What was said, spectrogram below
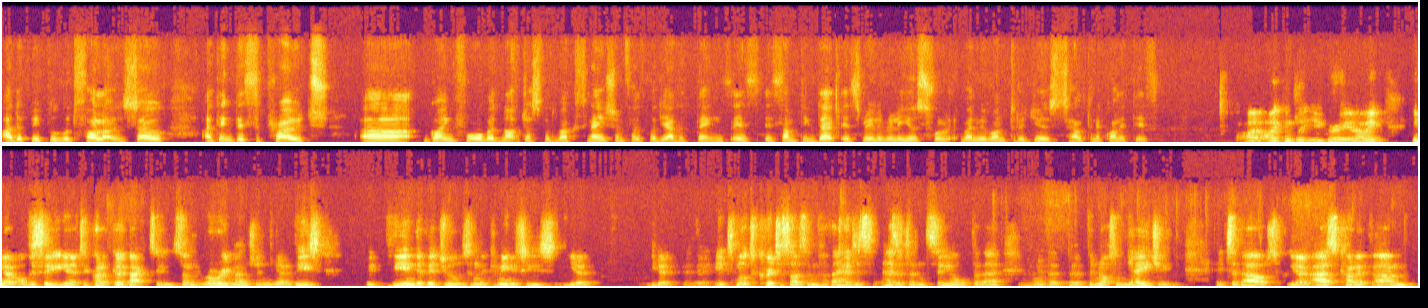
other people would follow. So I think this approach uh, going forward, not just for the vaccination, for, for the other things, is, is something that is really, really useful when we want to reduce health inequalities. I, I completely agree. And I mean, you know, obviously, you know, to kind of go back to something Rory mentioned, you know, these, the, the individuals and the communities, you know, you know, it's not to criticize them for their hesitancy or for their, you know, for, for, for, not engaging. It's about, you know, as kind of um,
